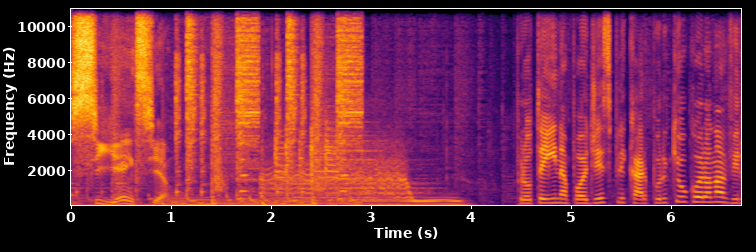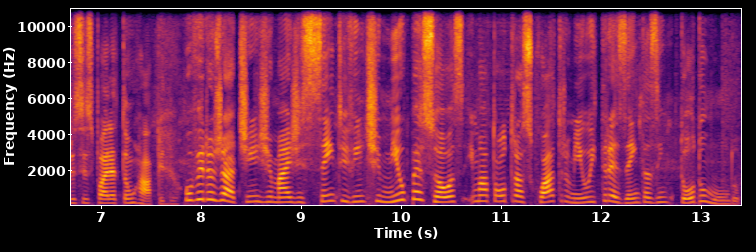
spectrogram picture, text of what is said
Ciência. Proteína pode explicar por que o coronavírus se espalha tão rápido. O vírus já atinge mais de 120 mil pessoas e matou outras 4.300 em todo o mundo.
